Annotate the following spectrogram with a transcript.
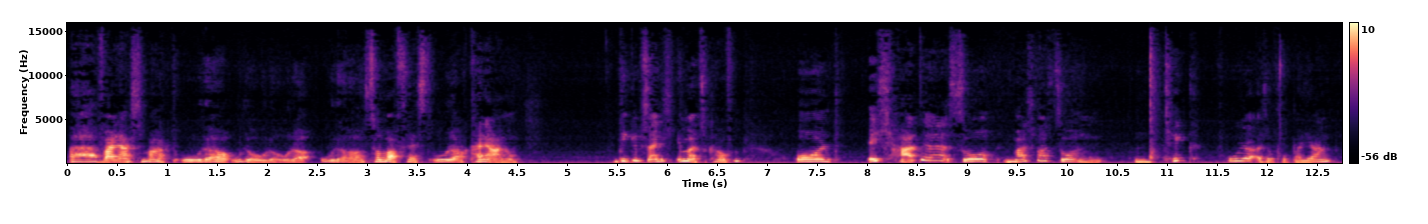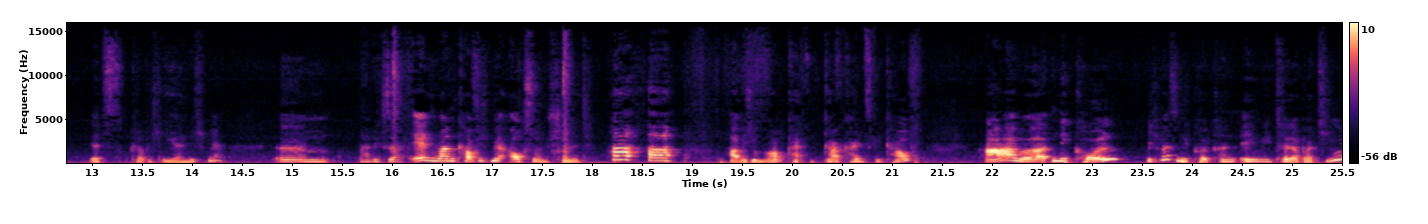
äh, Weihnachtsmarkt oder oder oder oder oder Sommerfest oder keine Ahnung. Die gibt es eigentlich immer zu kaufen. Und ich hatte so manchmal so einen, einen Tick früher, also vor ein paar Jahren, jetzt glaube ich eher nicht mehr, ähm, habe ich gesagt, irgendwann kaufe ich mir auch so ein Schild. Haha, habe ich überhaupt kein, gar keins gekauft. Aber Nicole, ich weiß nicht, Nicole kann irgendwie Telepathie oder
